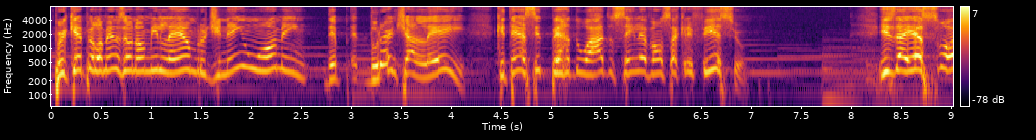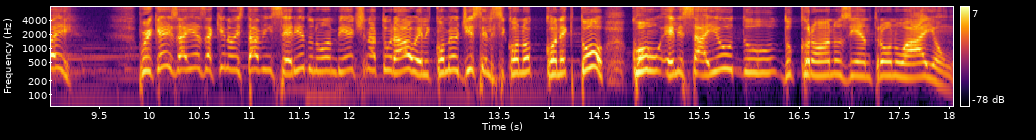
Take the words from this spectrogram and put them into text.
Porque pelo menos eu não me lembro de nenhum homem de, durante a lei que tenha sido perdoado sem levar um sacrifício. Isaías foi. Porque Isaías aqui não estava inserido no ambiente natural. Ele, como eu disse, ele se conectou com, ele saiu do, do Cronos e entrou no Aion,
